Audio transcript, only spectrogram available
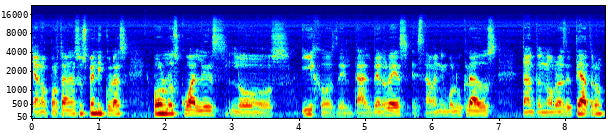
Ya no aportarán sus películas por los cuales los hijos del tal Derbez estaban involucrados tanto en obras de teatro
